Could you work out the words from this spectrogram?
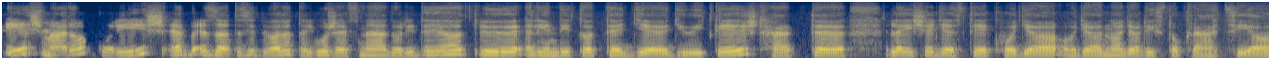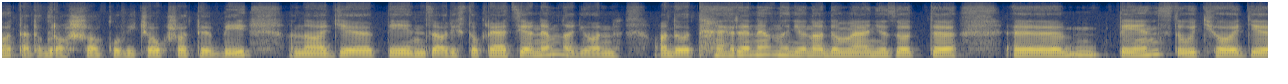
És már akkor is, ebb, ez alatt az idő alatt, a József Nádor ideje ő elindított egy gyűjtést, hát le is egyezték, hogy a, hogy a nagy arisztokrácia, tehát a Grassalkovicsok, stb. a nagy pénz arisztokrácia nem nagyon adott erre, nem nagyon adományozott pénzt, úgyhogy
